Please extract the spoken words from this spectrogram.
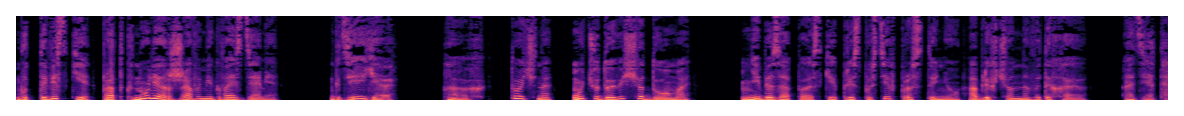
будто виски проткнули ржавыми гвоздями. Где я? Ах, точно, у чудовища дома. Не без опаски, приспустив простыню, облегченно выдыхаю. Одета.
